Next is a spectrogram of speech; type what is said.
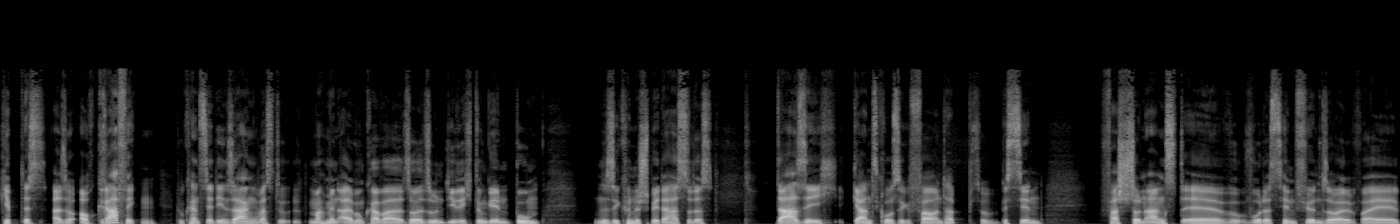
Gibt es, also auch Grafiken. Du kannst ja denen sagen, was du, mach mir ein Albumcover, soll so in die Richtung gehen, boom. Eine Sekunde später hast du das. Da sehe ich ganz große Gefahr und habe so ein bisschen fast schon Angst, äh, wo, wo das hinführen soll, weil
